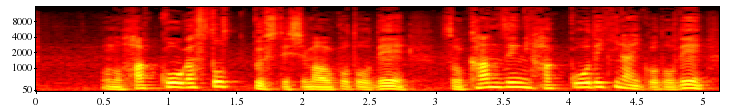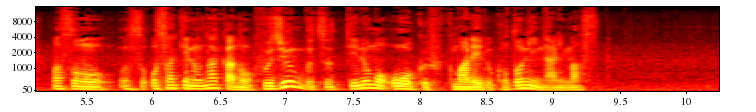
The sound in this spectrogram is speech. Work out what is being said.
この発酵がストップしてしまうことで、その完全に発酵できないことで、まあ、そのお酒の中の不純物っていうのも多く含まれることになります。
